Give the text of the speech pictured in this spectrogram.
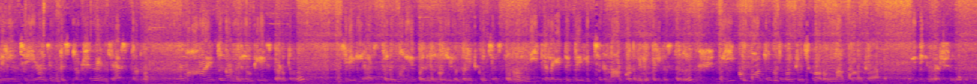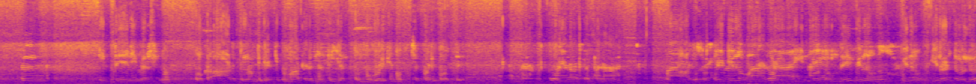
నేను చేయాల్సిన డిస్ట్రక్షన్ నేను చేస్తాను. మహా అయితే నా మీద నువ్వు కేసు పెడతావు. జైలు వేస్తాడు. మళ్ళీ పదిహేను రోజులు బయటకు వచ్చేస్తాను. నీకు ఎలాగైతే బెయిల్ ఇచ్చారో నాకు కూడా అలాగే బెయిల్ ఇస్తారు. నీకు మాత్రం డబ్బులు తెచ్చుకోవడం నా కొడక. ఇది నీ వెర్షన్ ఇదే నీ వెర్షన్ ఒక ఆడపిల్ల అంత గట్టిగా మాట్లాడిందంటే ఎంత మొగుడికైనా వచ్చే పడిపోద్ది చెప్పనా? సొసైటీలో ఉన్నాడు. ఉంది. విను. విను. ఇలాంటి వాళ్ళు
